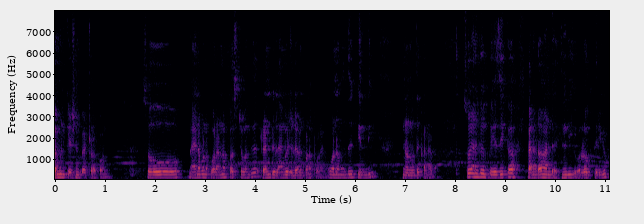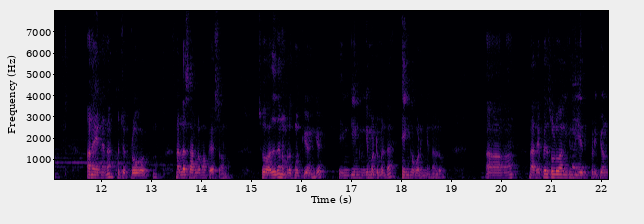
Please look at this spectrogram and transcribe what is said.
கம்யூனிகேஷன் பெட்டர் ஆகும் ஸோ நான் என்ன பண்ண போகிறேன்னா ஃபஸ்ட்டு வந்து ரெண்டு லாங்குவேஜ் லேர்ன் பண்ண போகிறேன் ஒன்று வந்து ஹிந்தி இன்னொன்று வந்து கன்னடா. ஸோ எனக்கு பேசிக்காக கன்னடா அண்ட் ஹிந்தி ஓரளவுக்கு தெரியும். ஆனால் என்னென்னா கொஞ்சம் ப்ரோ நல்லா சரளமாக பேசணும். ஸோ அதுதான் நம்மளுக்கு முக்கியம் இங்கே. எங்கேயும் இங்கே மட்டும் இல்லை எங்கே போனீங்கன்னாலும். நிறைய பேர் சொல்லுவாங்க ஹிந்தி எதுக்கு பிடிக்கும்?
